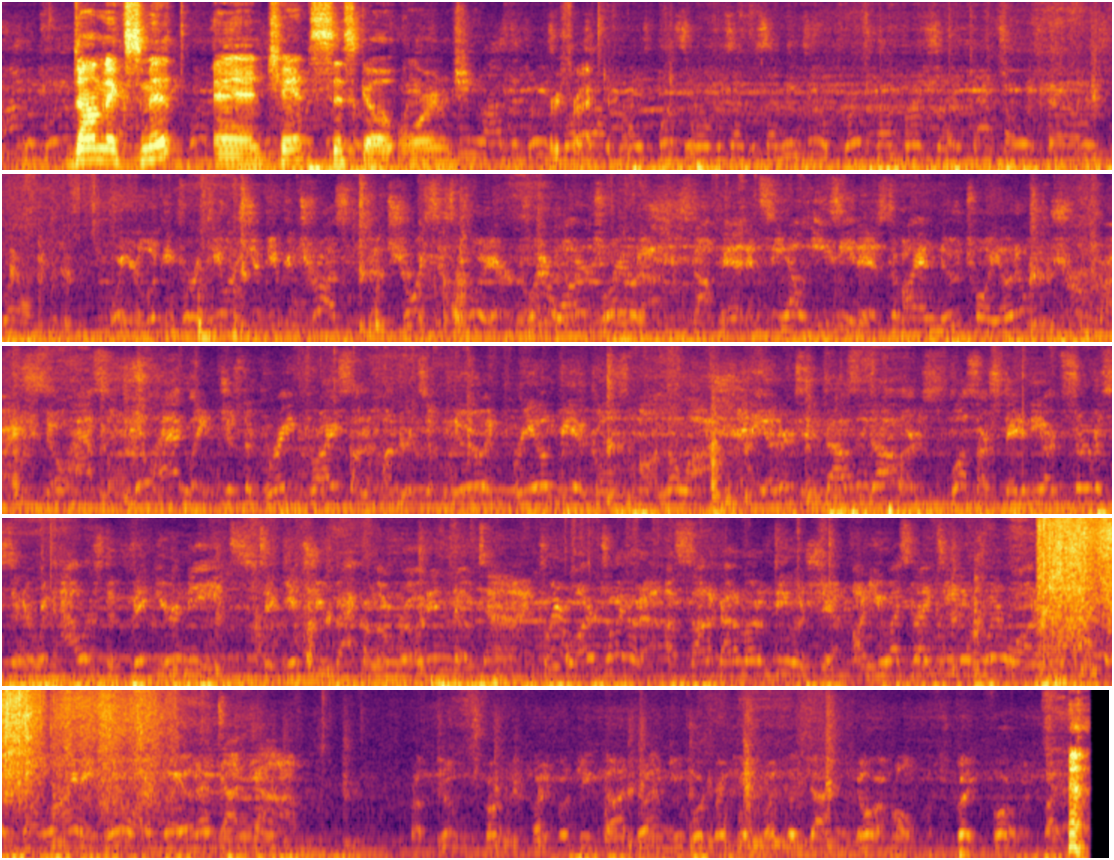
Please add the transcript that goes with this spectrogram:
Dominic Smith, and Chance Sisco orange refractor. plus 0% for 72. First come, first serve. That's always fair, always square. When you're looking for a dealership you can trust, the choice is clear. Clearwater Toyota. Stop in and see how easy it is to buy a new Toyota with true price. No hassle, no haggling, just a great price on hundreds of new and pre-owned vehicles on the lot. Many under $10,000. Plus our state-of-the-art service center with hours to fit your needs to get you back on the road in no time. Clearwater Toyota, a Sonic Automotive dealership on US 19 in Clearwater. Always online at clearwatertoyota.com. From Toombs Perfect Frank Boutique Dodge brand New Port Richey and Wesley Chapel, your home for straightforward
